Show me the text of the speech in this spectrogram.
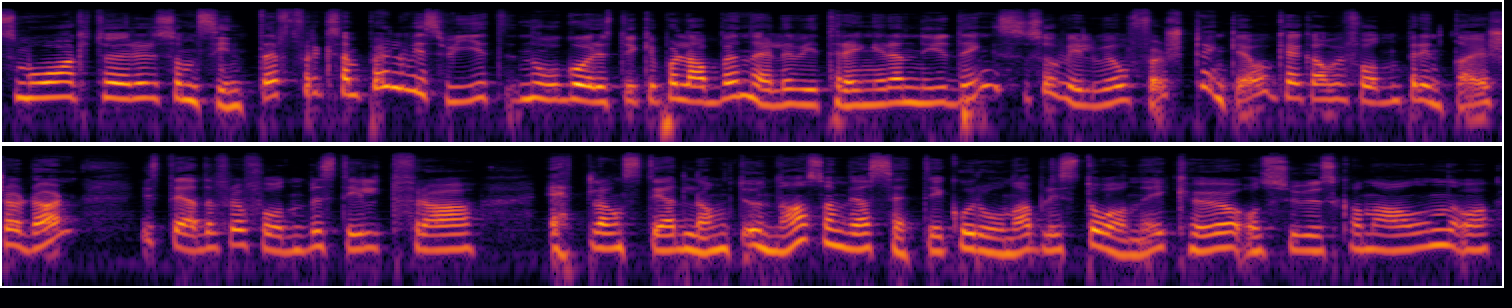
små aktører som Sintef f.eks., hvis vi, noe går i stykker på laben, eller vi trenger en ny dings, så vil vi jo først tenke ok, kan vi få den printa i Stjørdal, i stedet for å få den bestilt fra et eller annet sted langt unna, som vi har sett i korona, bli stående i kø, og Suezkanalen og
